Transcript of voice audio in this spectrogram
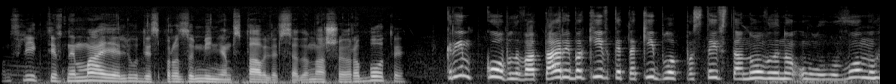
Конфліктів немає, люди з порозумінням ставляться до нашої роботи. Крім Коблева та Рибаківки, такі блокпости встановлено у Луговому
